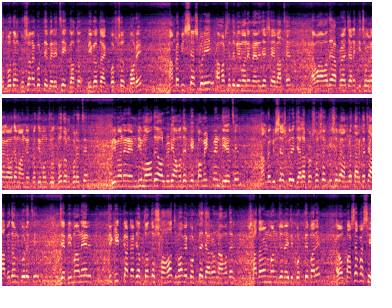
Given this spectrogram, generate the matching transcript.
উদ্বোধন ঘোষণা করতে পেরেছি গত, বিগত এক বছর পরে। আমরা বিশ্বাস করি আমার সাথে বিমানের ম্যানেজার সাহেব আছেন এবং আমাদের আপনারা জানেন কিছুক্ষণ আগে আমাদের মাননীয় প্রতিমন্ত্রী উদ্বোধন করেছেন। বিমানের এমডি মহোদয় অলরেডি আমাদেরকে কমিটমেন্ট দিয়েছেন। আমরা বিশ্বাস করি জেলা প্রশাসক হিসেবে আমরা তার কাছে আবেদন করেছি যে বিমানের টিকিট কাটাটি অত্যন্ত সহজভাবে করতে যেন আমাদের সাধারণ মানুষ যেন এটি করতে পারে এবং পাশাপাশি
